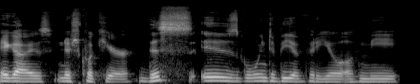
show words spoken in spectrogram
Hey guys, Nishquik here. This is going to be a video of me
